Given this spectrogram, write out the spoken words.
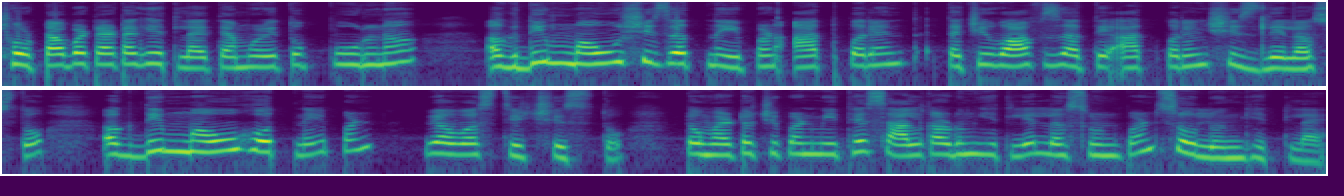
छोटा बटाटा घेतलाय त्यामुळे तो पूर्ण अगदी मऊ शिजत नाही पण आतपर्यंत त्याची वाफ जाते आतपर्यंत शिजलेला असतो. अगदी मऊ होत नाही पण व्यवस्थित शिजतो. टोमॅटोची पण मी इथे साल काढून घेतली आहे, लसूण पण सोलून घेतला आहे.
